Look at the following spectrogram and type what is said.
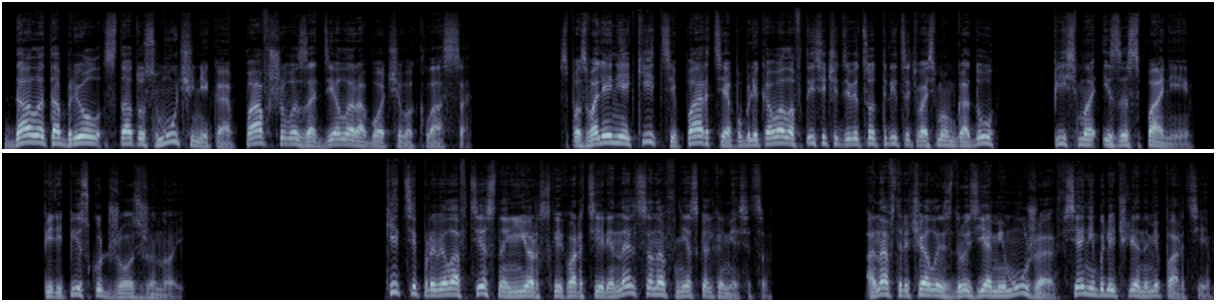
Даллет обрел статус мученика, павшего за дело рабочего класса. С позволения Китти партия опубликовала в 1938 году письма из Испании, переписку Джо с женой. Китти провела в тесной нью-йоркской квартире Нельсонов несколько месяцев. Она встречалась с друзьями мужа, все они были членами партии.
